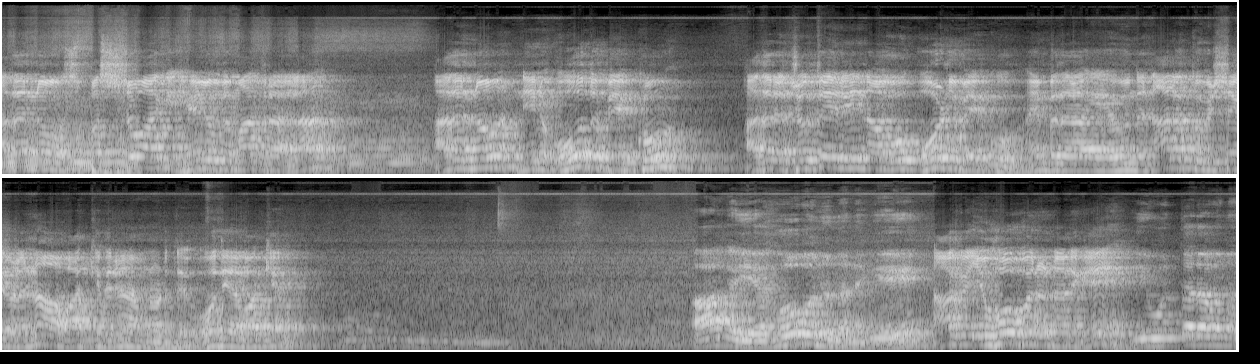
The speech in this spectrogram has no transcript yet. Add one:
ಅದನ್ನು ಸ್ಪಷ್ಟವಾಗಿ ಹೇಳುವುದು ಮಾತ್ರ ಅಲ್ಲ ಅದನ್ನು ನೀನು ಓದಬೇಕು ಅದರ ಜೊತೆಯಲ್ಲಿ ನಾವು ಓಡಬೇಕು ಎಂಬುದರ ಒಂದು ನಾಲ್ಕು ವಿಷಯಗಳನ್ನು ಆ ವಾಕ್ಯದಲ್ಲಿ ನಾವು ನೋಡ್ತೇವೆ ಓದಿ ಆ ವಾಕ್ಯ ಆಗ ಯಹೋವನು ನನಗೆ ಆಗ ಯಹೋವನು ನನಗೆ ಈ ಉತ್ತರವನ್ನು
